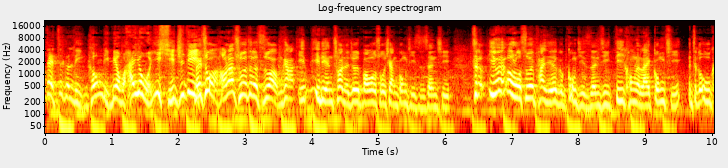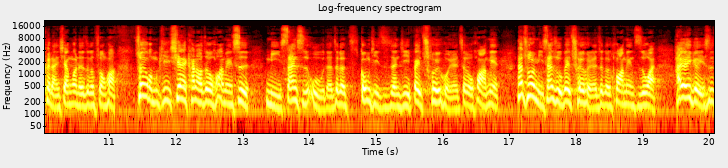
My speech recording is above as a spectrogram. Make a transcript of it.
在这个领空里面，我还有我一席之地。没错。好，那除了这个之外，我们看一一连串的，就是包括说像攻击直升机。这个因为俄罗斯会派这个攻击直升机低空的来攻击这个乌克兰相关的这个状况，所以我们可以现在看到这个画面是米三十五的这个攻击直升机被摧毁的这个画面。那除了米三十五被摧毁的这个画面之外，还有一个也是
